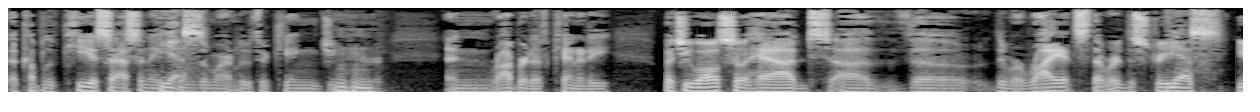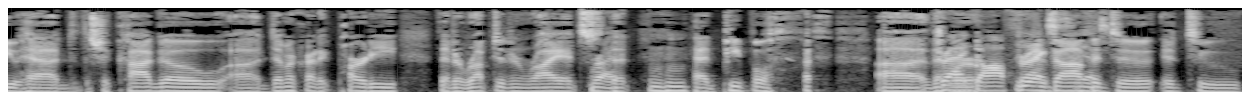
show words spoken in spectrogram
a couple of key assassinations Yes. of Martin Luther King junior and Robert F. Kennedy. But you also had uh, the there were riots that were in the street. Yes. you had the Chicago uh, Democratic Party that erupted in riots Right. that had people uh, that Dragged were off, dragged yes, off yes. into into.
